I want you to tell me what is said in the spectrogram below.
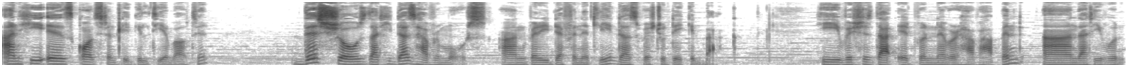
and he is constantly guilty about it. This shows that he does have remorse and very definitely does wish to take it back. He wishes that it would never have happened and that he would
